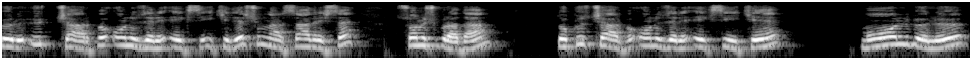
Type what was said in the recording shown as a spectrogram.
bölü 3 çarpı 10 üzeri eksi 2'dir. Şunlar sadeleşse sonuç buradan 9 çarpı 10 üzeri eksi 2 mol bölü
